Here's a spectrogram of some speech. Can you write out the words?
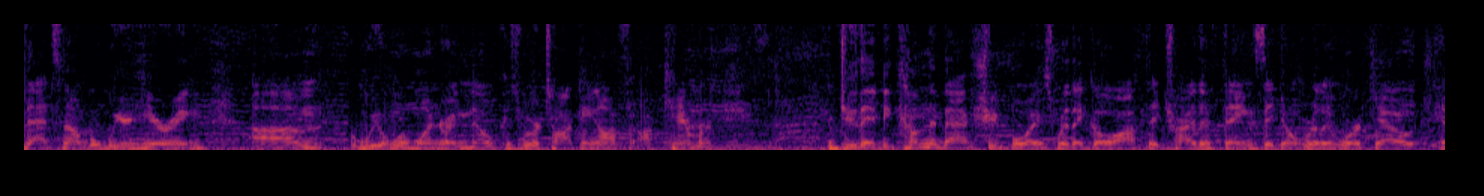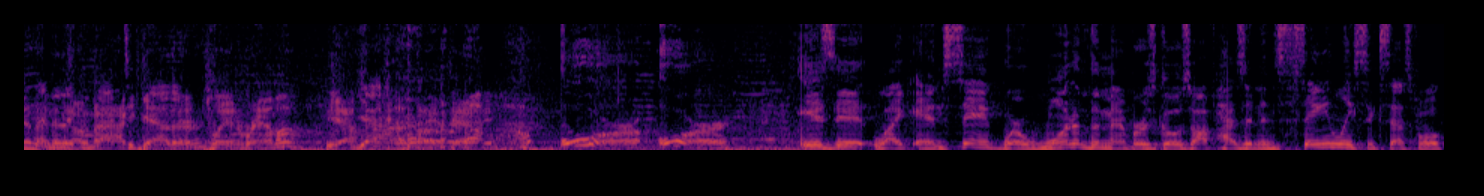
That's not what we're hearing. Um, we, we're wondering though, because we were talking off off camera. Do they become the Backstreet Boys, where they go off, they try their things, they don't really work out, and then, they come back, together? and play in Rama? Yeah. Yeah. okay. or or is it like NSYNC where one of the members goes off, has an insanely successful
